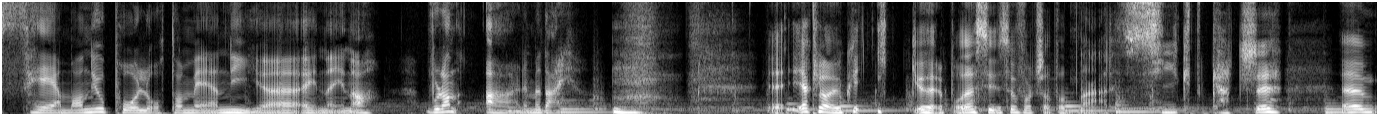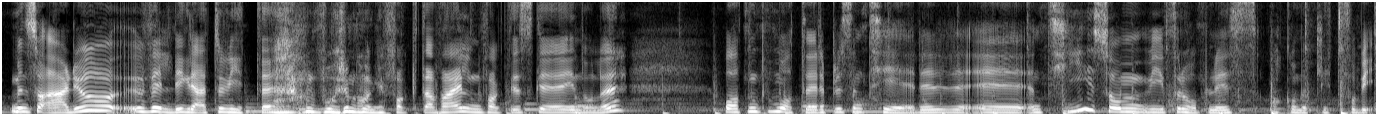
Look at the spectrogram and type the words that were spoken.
ser man jo på låta med nye øyne, Ina. Hvordan er det med deg? Mm. Jeg klarer jo ikke ikke høre på det. Jeg syns jo fortsatt at den er sykt catchy. Eh, men så er det jo veldig greit å vite hvor mange faktafeil den faktisk eh, inneholder. Og at den på en måte representerer eh, en tid som vi forhåpentligvis har kommet litt forbi.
